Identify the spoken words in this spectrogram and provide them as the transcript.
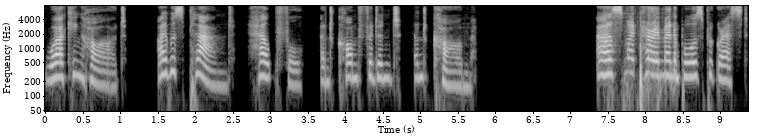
working hard. I was planned, helpful, and confident and calm. As my perimenopause progressed,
